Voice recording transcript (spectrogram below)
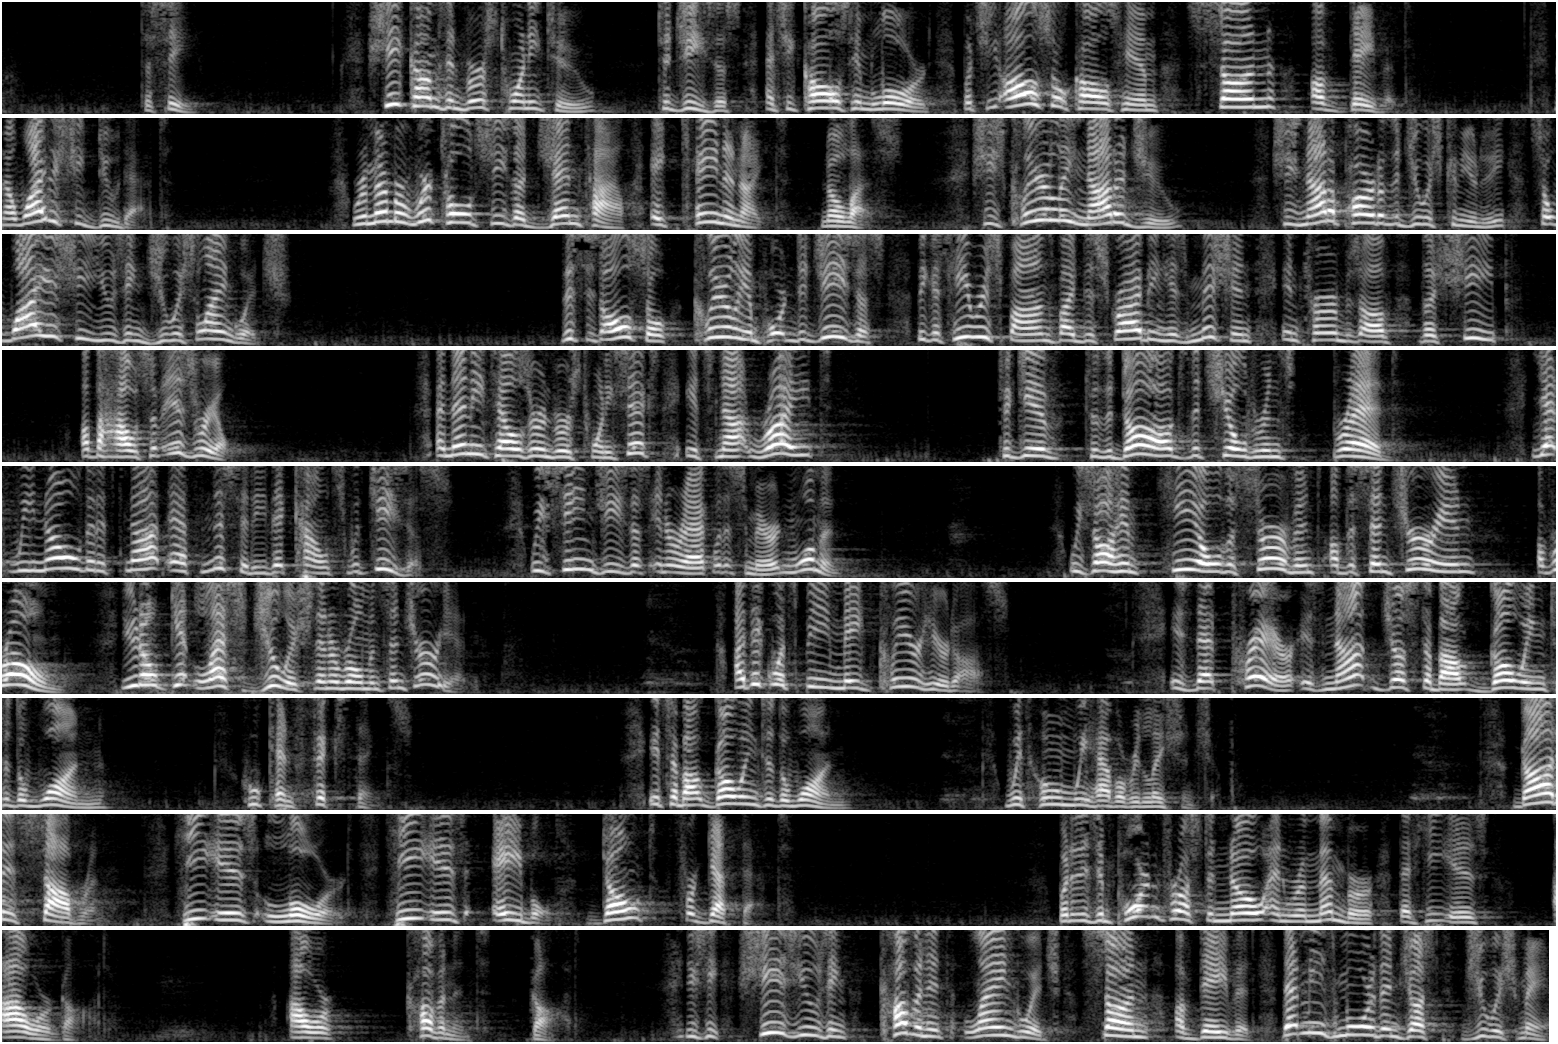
to see. She comes in verse 22 to Jesus and she calls him Lord, but she also calls him Son of David. Now, why does she do that? Remember, we're told she's a Gentile, a Canaanite, no less. She's clearly not a Jew. She's not a part of the Jewish community. So, why is she using Jewish language? This is also clearly important to Jesus because he responds by describing his mission in terms of the sheep of the house of Israel. And then he tells her in verse 26 it's not right to give to the dogs the children's bread. Yet we know that it's not ethnicity that counts with Jesus. We've seen Jesus interact with a Samaritan woman. We saw him heal the servant of the centurion of Rome. You don't get less Jewish than a Roman centurion. I think what's being made clear here to us is that prayer is not just about going to the one who can fix things. It's about going to the one with whom we have a relationship. God is sovereign, He is Lord, He is able. Don't forget that. But it is important for us to know and remember that He is our God, our covenant God. You see, she's using covenant language, son of David. That means more than just Jewish man.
